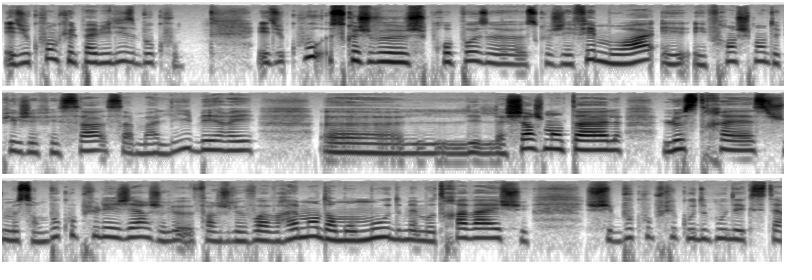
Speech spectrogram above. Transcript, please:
Et du coup, on culpabilise beaucoup. Et du coup, ce que je, propose, euh, ce que j'ai fait moi, et, franchement, depuis que j'ai fait ça, ça m'a libéré la charge mentale, le stress. Je me sens beaucoup plus légère. Je le, vois vraiment dans mon mood, même au travail. Je suis, je suis beaucoup plus good mood, etc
